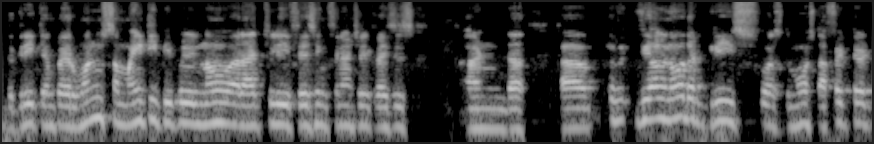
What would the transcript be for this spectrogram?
the Greek Empire. Once some mighty people now are actually facing financial crisis, and uh, uh, we all know that Greece was the most affected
